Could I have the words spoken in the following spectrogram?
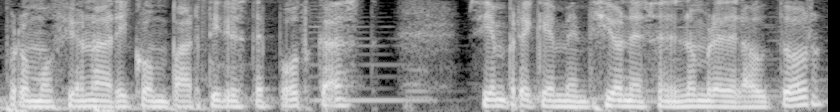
promocionar y compartir este podcast siempre que menciones el nombre del autor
